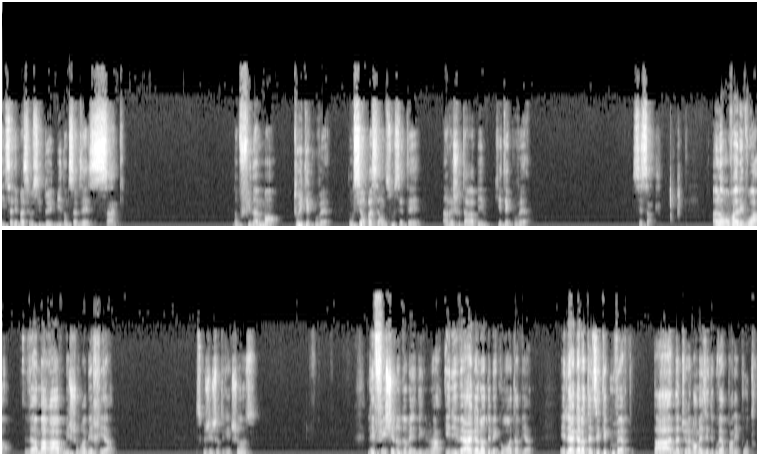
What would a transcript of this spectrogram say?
ça dépassait aussi de 2,5, donc ça faisait 5. Donc finalement, tout était couvert. Donc si on passait en dessous, c'était un Reshut Arabim qui était couvert. C'est simple. Alors on va aller voir. V'amarav mishum Rabbi Est-ce que j'ai jeté quelque chose? Les filles chez nous de. Et les agalotes, elles étaient couvertes. Pas naturellement, mais elles étaient couvertes par les poutres.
